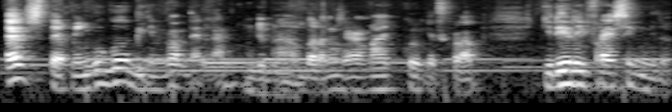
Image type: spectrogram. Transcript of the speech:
eh setiap minggu gue bikin konten kan. Iya, nah, bareng sama Cool Kids Club. Jadi refreshing gitu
